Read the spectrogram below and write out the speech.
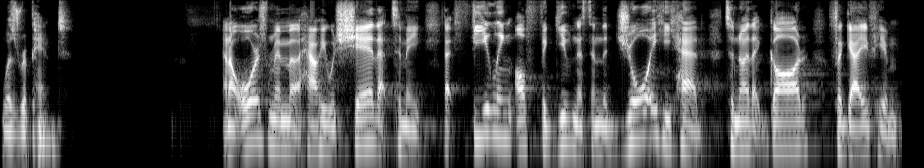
was repent. And I always remember how he would share that to me that feeling of forgiveness and the joy he had to know that God forgave him,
